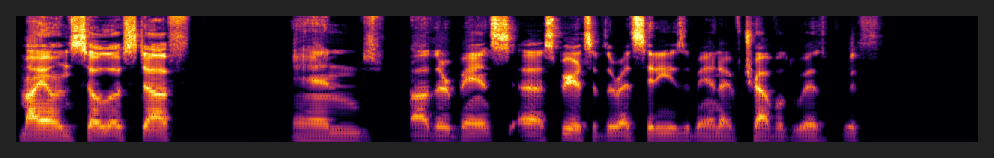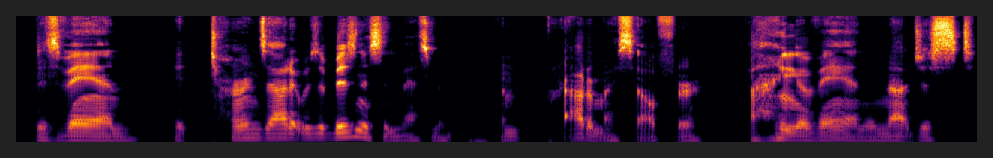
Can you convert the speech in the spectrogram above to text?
my own solo stuff and other bands, uh, Spirits of the Red City is a band I've traveled with, with this van. It turns out it was a business investment. I'm proud of myself for buying a van and not just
